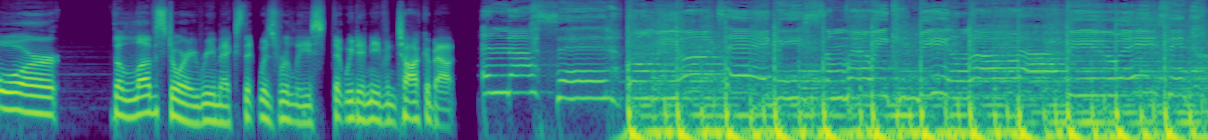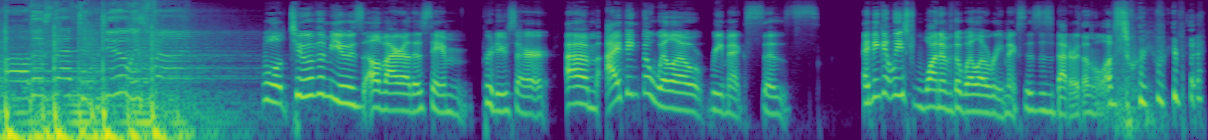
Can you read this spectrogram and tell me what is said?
or the Love Story remix that was released that we didn't even talk about? And I said, Romeo, take me somewhere we can be alone. I'll be waiting. All that's left to do is run. Well, two of them use Elvira, the same producer. Um, I think the Willow remix is. I think at least one of the Willow remixes is better than the Love Story remix.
